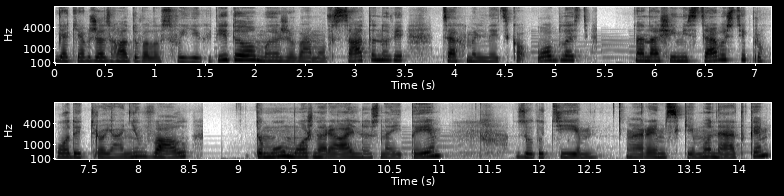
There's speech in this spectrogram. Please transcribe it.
Як я вже згадувала в своїх відео, ми живемо в Сатанові, це Хмельницька область. На нашій місцевості проходить троянів вал, тому можна реально знайти золоті римські монетки.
